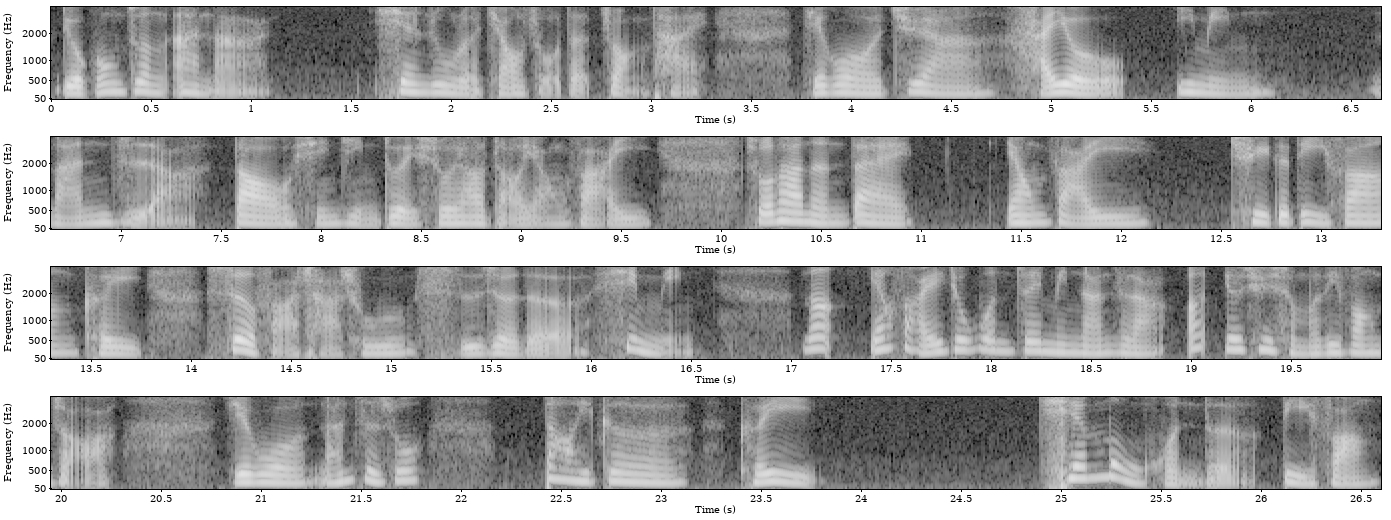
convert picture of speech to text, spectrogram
柳公正案啊，陷入了焦灼的状态。结果居然还有一名男子啊，到刑警队说要找杨法医，说他能带杨法医。去一个地方可以设法查出死者的姓名。那杨法医就问这名男子啊：“啊，要去什么地方找啊？”结果男子说到一个可以牵梦魂的地方，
